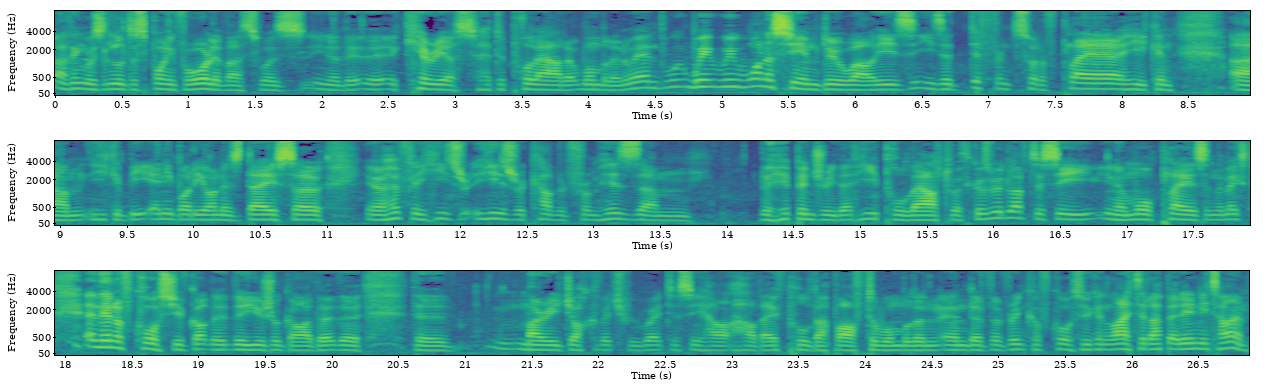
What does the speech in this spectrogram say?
I think was a little disappointing for all of us was you know the, the Kyrgios had to pull out at Wimbledon. And we, we want to see him do well. He's he's a different sort of player. He can um, he can beat anybody on his day. So you know hopefully he's he's recovered from his um, the hip injury that he pulled out with because we'd love to see you know more players in the mix. And then of course you've got the, the usual guy the, the the Murray Djokovic. We wait to see how, how they've pulled up after Wimbledon. And uh, Wawrinka of course who can light it up at any time.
